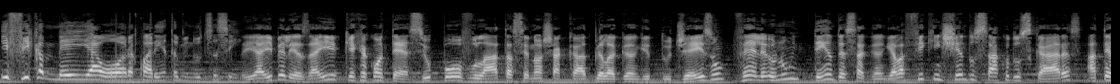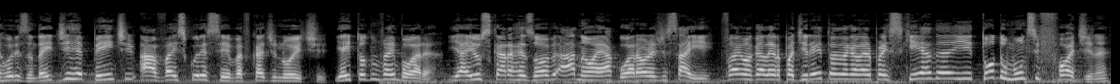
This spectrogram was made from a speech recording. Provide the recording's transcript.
E fica meia hora, 40 minutos assim. E aí, beleza. Aí, o que que acontece? O povo lá tá sendo achacado pela gangue do Jason. Velho, eu não entendo essa gangue. Ela fica enchendo o saco dos caras, aterrorizando. Aí, de repente, ah, vai escurecer, vai ficar de noite. E aí, todo mundo vai embora. E aí, os caras resolvem, ah, não, é agora a hora de sair. Vai uma galera pra direita, outra galera pra esquerda e todo mundo se fode, né?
